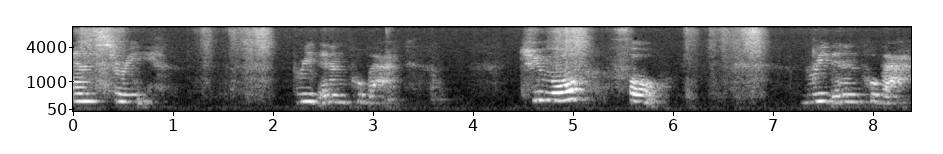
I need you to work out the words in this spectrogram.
And three. Breathe in and pull back. Two more. Four. Breathe in and pull back.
